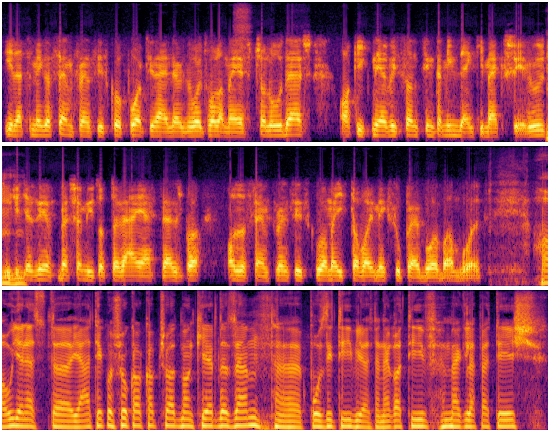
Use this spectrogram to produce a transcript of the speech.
illetve még a San Francisco 49ers volt valamelyes csalódás, akiknél viszont szinte mindenki megsérült, uh-huh. úgyhogy ezért be sem jutott a rájátszásba az a San Francisco, amelyik tavaly még Super Bowl-ban volt. Ha ugyanezt játékosokkal kapcsolatban kérdezem, pozitív, illetve negatív meglepetés,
